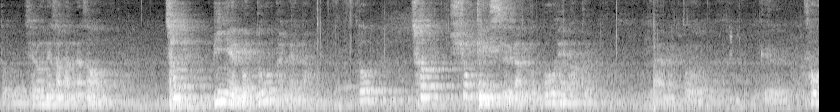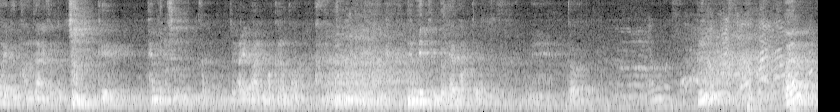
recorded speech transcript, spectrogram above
또 새로운 회사 만나서 첫 미니 앨범도 발매를 하고 또 첫 쇼케이스라는 것도 해봤고요. 그다음에 또 그 서울의 그 광장에서 또 첫 그 팬미팅 그 저, 아니 아니 뭐 그런 거 팬미팅도 해봤고요. 네, 또 응? 뭐요?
